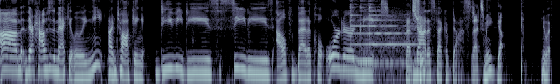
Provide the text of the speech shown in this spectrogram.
Um, their house is immaculately neat. I'm talking DVDs, CDs, alphabetical order, neat. That's not true. a speck of dust. That's me. Yep. Yep. Knew it.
